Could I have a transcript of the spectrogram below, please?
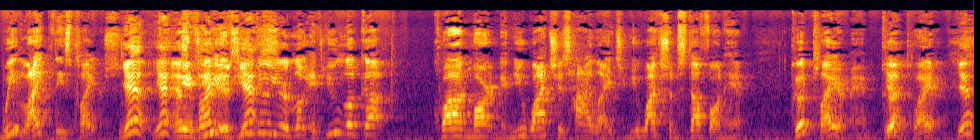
we like these players. Yeah, yeah. As if players, you, if you yes. do your look, if you look up Quan Martin and you watch his highlights and you watch some stuff on him, good player, man, good Yeah. player. Yeah.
